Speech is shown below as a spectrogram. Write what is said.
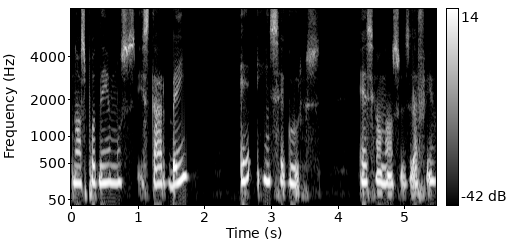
Nós podemos estar bem e inseguros. Esse é o nosso desafio.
